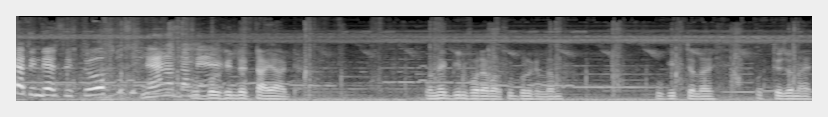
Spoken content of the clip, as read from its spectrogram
না তিনটে অ্যাসিস্ট করলাম গোল করে তিনটে ফুটবল খেললে টায়ার্ড অনেক দিন পরে আবার ফুটবল খেললাম। উকিট চালায় উত্তেজনায়।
